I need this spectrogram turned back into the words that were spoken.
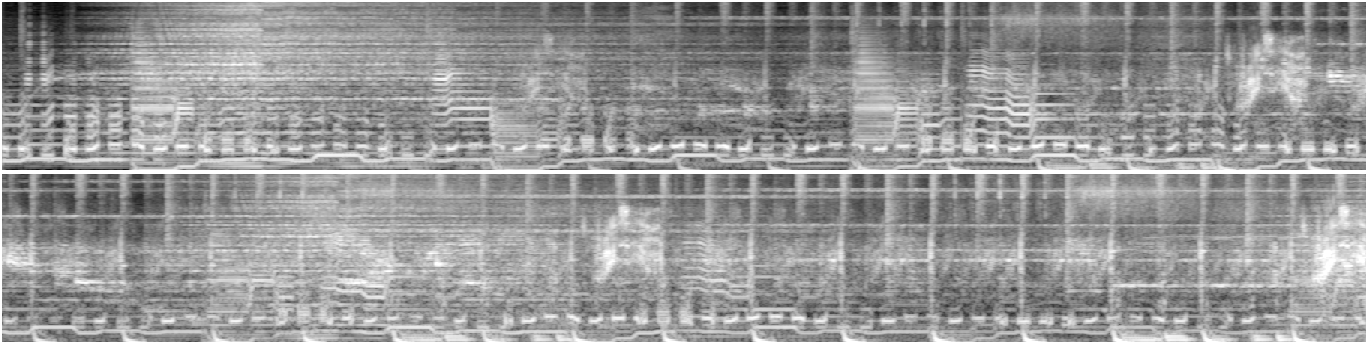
Crazy, huh?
